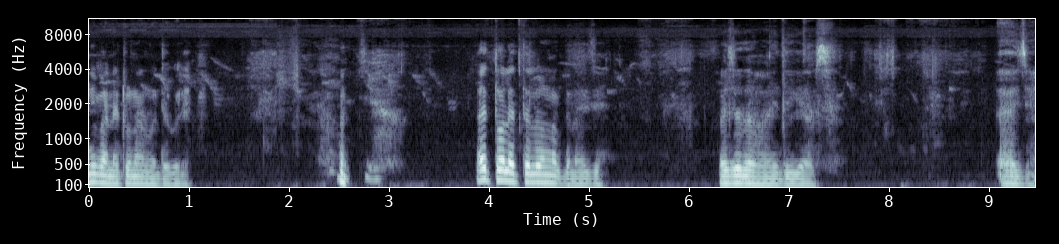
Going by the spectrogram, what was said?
নিবানে টুনার মধ্যে করে। এই তলে তেলন লাগবে না, এই যে। ওই যে দেখো, এইদিকে আছে। এই যে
